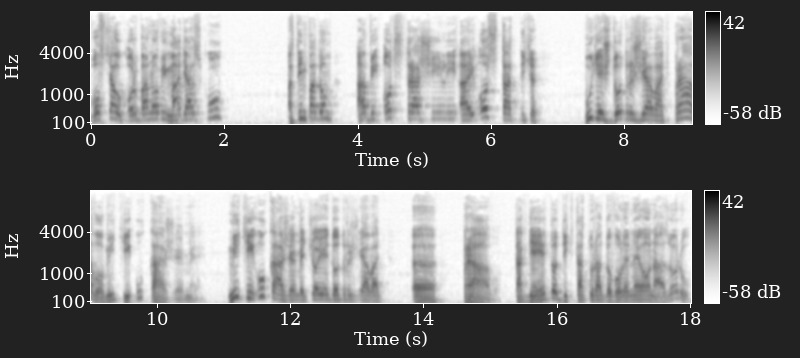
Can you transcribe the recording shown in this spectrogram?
vo vzťahu k Orbánovi Maďarsku a tým pádom, aby odstrašili aj ostatní budeš dodržiavať právo, my ti ukážeme. My ti ukážeme, čo je dodržiavať e, právo. Tak nie je to diktatúra dovoleného názoru?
